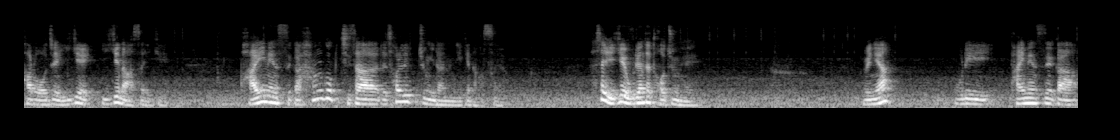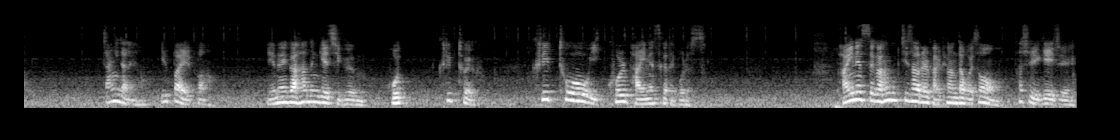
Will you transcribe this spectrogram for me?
바로 어제 이게 이게 나왔어요 이게. 바이낸스가 한국 지사를 설립 중이라는 얘기 나왔어요. 사실 이게 우리한테 더 중요해. 왜냐? 우리 바이낸스가 짱이잖아요. 일바 일바. 얘네가 하는 게 지금 곧 crypto예요. crypto equal 바이낸스가 돼버렸어. 바이낸스가 한국 지사를 발표한다고 해서 사실 이게 이제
